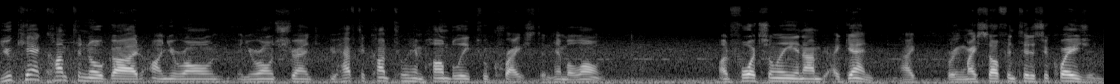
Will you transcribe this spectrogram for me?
You can't come to know God on your own, in your own strength. You have to come to him humbly through Christ and him alone. Unfortunately, and I'm again, I bring myself into this equation.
